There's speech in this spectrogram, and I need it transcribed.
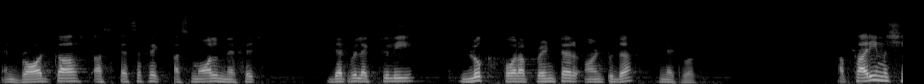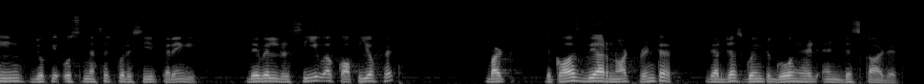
and broadcast a specific a small message that will actually look for a printer on to the network اب ساری مشینس جو کہ اس میسج کو ریسیو کریں گی they will receive a copy of it but because they are not printer they are just going to go ahead and discard it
